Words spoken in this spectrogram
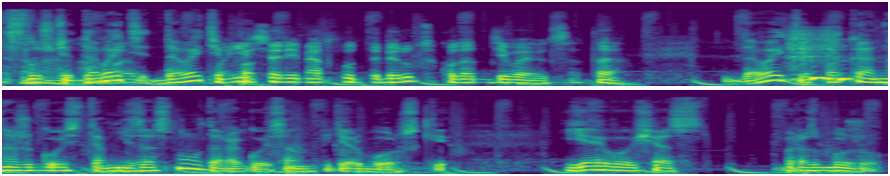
Слушайте, а, давайте... Мы, давайте мои по... все время откуда-то берутся, куда-то деваются, да. Давайте, пока наш гость там не заснул, дорогой Санкт-Петербургский, я его сейчас разбужу.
